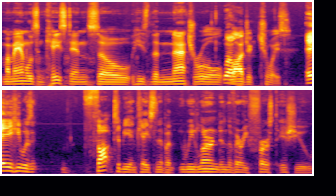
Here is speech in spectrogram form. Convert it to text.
my man was encased in. So he's the natural Well- logic choice. A, he was thought to be encased in it, but we learned in the very first issue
